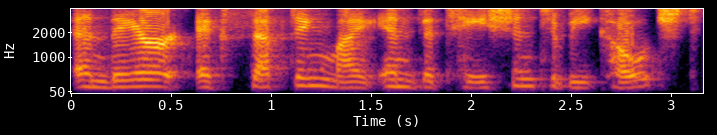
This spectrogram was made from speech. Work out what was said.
and they're accepting my invitation to be coached.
